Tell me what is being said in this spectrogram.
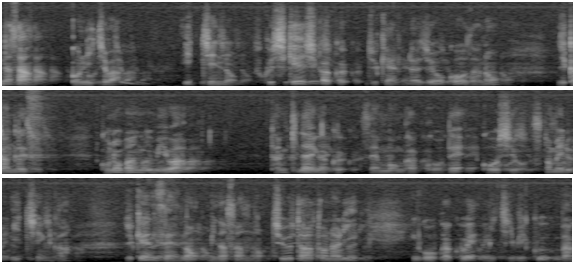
皆さんこんにちは。一鎮の福祉系資格受験ラジオ講座の時間です。この番組は短期大学専門学校で講師を務める一鎮が受験生の皆さんのチューターとなり合格へ導く番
